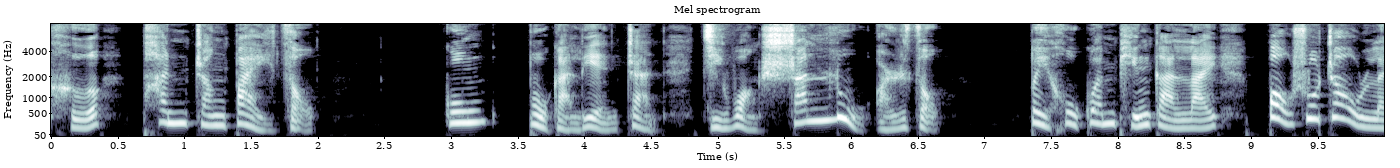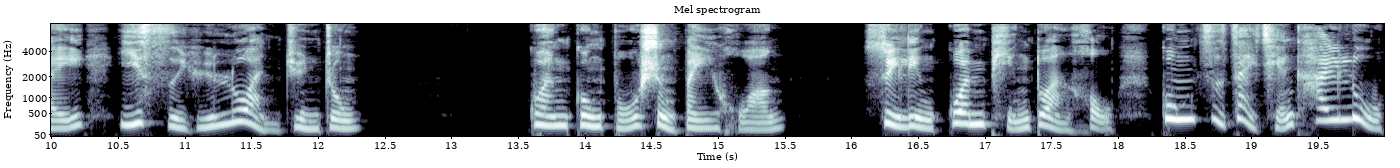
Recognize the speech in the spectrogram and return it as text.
合，潘璋败走。公。不敢恋战，即往山路而走。背后关平赶来，报说赵雷已死于乱军中。关公不胜悲惶，遂令关平断后，公自在前开路，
